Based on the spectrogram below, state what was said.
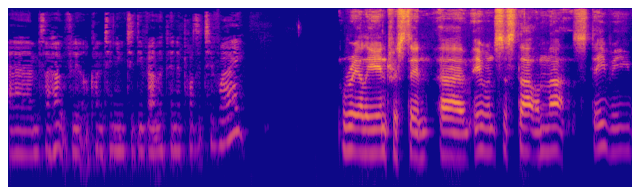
Um, so hopefully it'll continue to develop in a positive way Really interesting. Um, who wants to start on that, Stevie?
